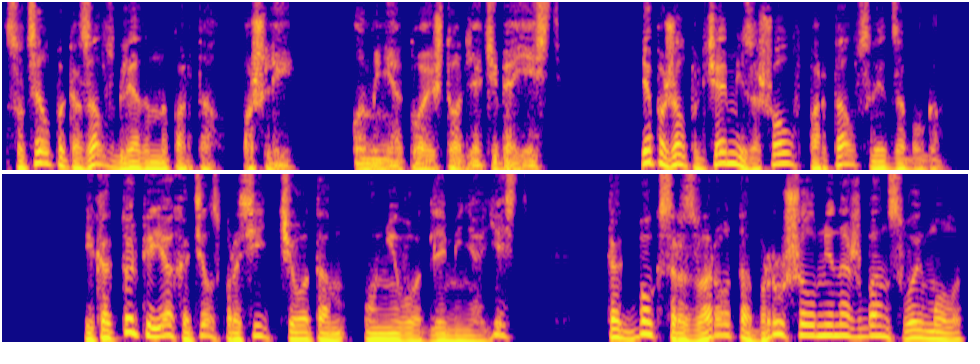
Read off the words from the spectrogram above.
Суцел показал взглядом на портал. «Пошли. У меня кое-что для тебя есть». Я пожал плечами и зашел в портал вслед за Богом. И как только я хотел спросить, чего там у него для меня есть, как Бог с разворота обрушил мне на жбан свой молот.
